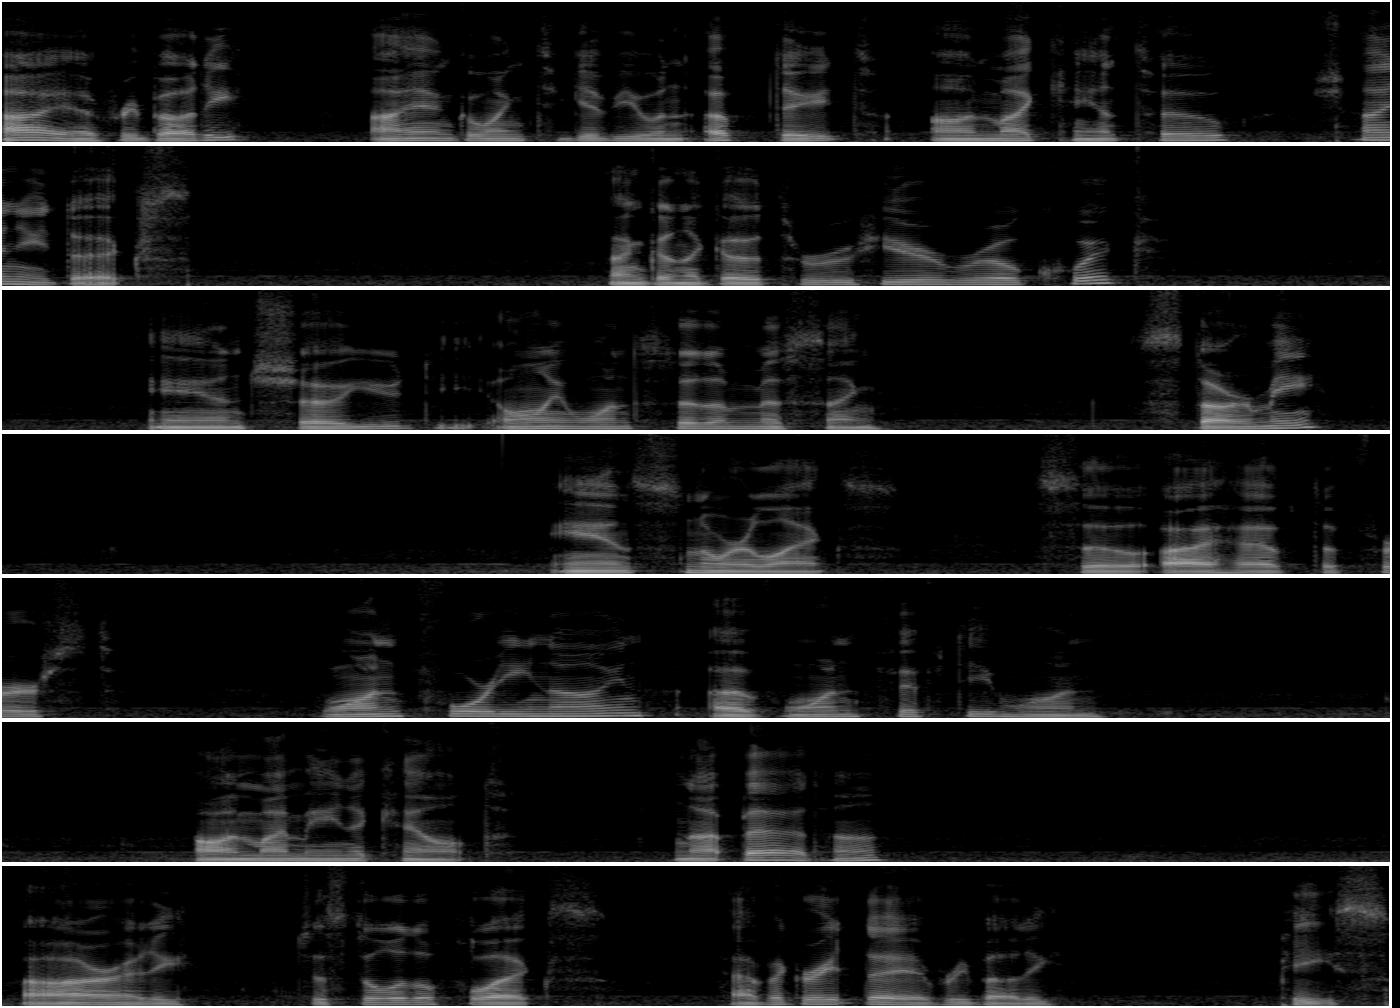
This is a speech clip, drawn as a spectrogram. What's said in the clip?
Hi everybody, I am going to give you an update on my Kanto Shiny dex. I'm gonna go through here real quick and show you the only ones that I'm missing. Starmie and Snorlax. So I have the first 149 of 151 on my main account. Not bad, huh? Alrighty, just a little flex. Have a great day, everybody. Peace.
